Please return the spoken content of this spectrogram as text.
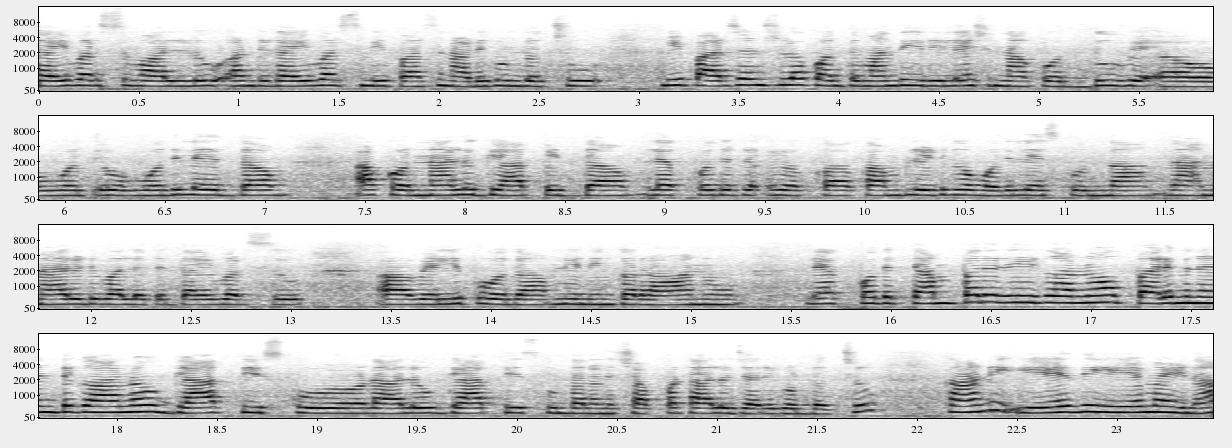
డైవర్స్ వాళ్ళు అంటే డైవర్స్ మీ పర్సన్ అడిగి ఉండొచ్చు. మీ పర్సన్స్లో కొంతమంది ఈ రిలేషన్ నాకు వద్దు వదిలేద్దాం ఆ కొన్నాళ్ళు గ్యాప్ ఇద్దాం లేకపోతే ఒక కంప్లీట్గా వదిలేసుకుందాం. మ్యారీడ్ వాళ్ళైతే డైవర్స్ వెళ్ళిపోదాం నేను ఇంకా రాను. లేకపోతే టెంపరీగానో పర్మనెంట్గానో గ్యాప్ తీసుకోవడాలు గ్యాప్ తీసుకుంటానని చెప్పటాలు జరిగి ఉండొచ్చు. కానీ ఏది ఏమైనా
